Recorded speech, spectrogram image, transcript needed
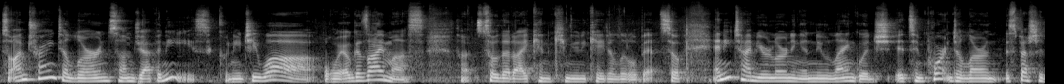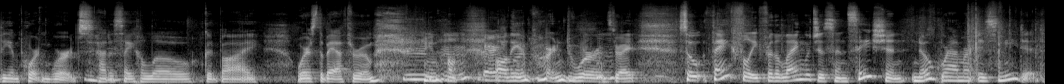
So, I'm trying to learn some Japanese, konnichiwa, oyo gozaimasu, so that I can communicate a little bit. So, anytime you're learning a new language, it's important to learn, especially the important words mm-hmm. how to mm-hmm. say hello, goodbye, where's the bathroom, mm-hmm. you know, Very all important. the important words, right? So, thankfully, for the language of sensation, no grammar is needed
